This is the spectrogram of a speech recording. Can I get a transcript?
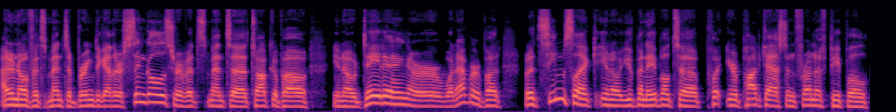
I don't know if it's meant to bring together singles or if it's meant to talk about, you know, dating or whatever. But, but it seems like, you know, you've been able to put your podcast in front of people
